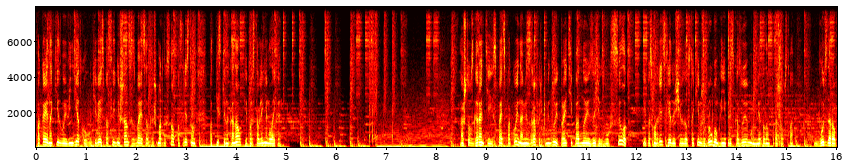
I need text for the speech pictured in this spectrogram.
Пока я накидываю виндетку, у тебя есть последний шанс избавиться от кошмарных снов посредством подписки на канал и проставлением лайка. А чтобы с гарантией спать спокойно, Минздрав рекомендует пройти по одной из этих двух ссылок и посмотреть следующий видос таким же грубым и непредсказуемым методом фотошопства. Будь здоров!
